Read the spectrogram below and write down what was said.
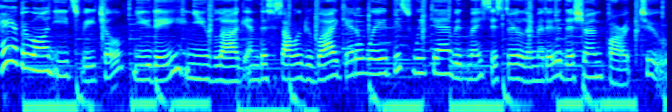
Hey everyone, it's Rachel. New day, new vlog, and this is our Dubai getaway this weekend with my sister limited edition part 2.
